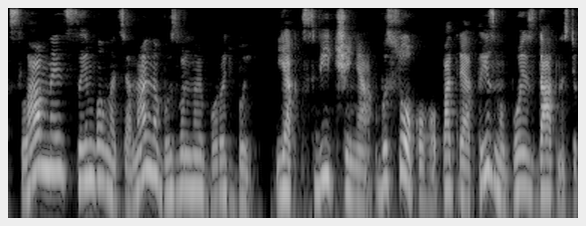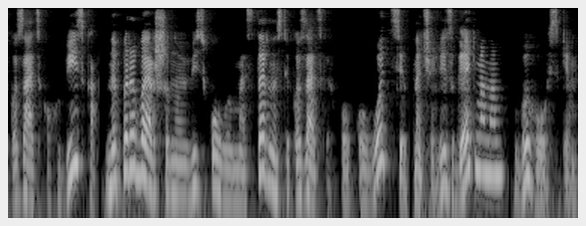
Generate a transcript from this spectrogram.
славний символ національно-визвольної боротьби, як свідчення високого патріотизму, боєздатності козацького війська, неперевершеної військової майстерності козацьких полководців на чолі з гетьманом Виговським.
